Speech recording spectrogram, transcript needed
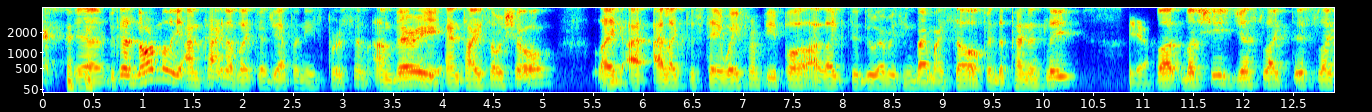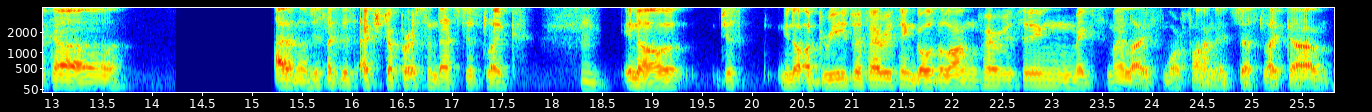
yeah, because normally I'm kind of like a Japanese person. I'm very antisocial. Like I, I like to stay away from people. I like to do everything by myself independently. Yeah. But but she's just like this like uh I don't know, just like this extra person that's just like Mm. you know, just you know, agrees with everything, goes along with everything, makes my life more fun. It's just like um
